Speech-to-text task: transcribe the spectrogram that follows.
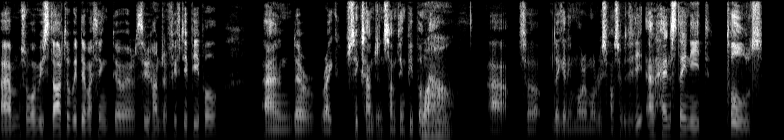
Um, so when we started with them, I think there were 350 people and they're like 600 something people now. Wow. Uh, so they're getting more and more responsibility, and hence they need tools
